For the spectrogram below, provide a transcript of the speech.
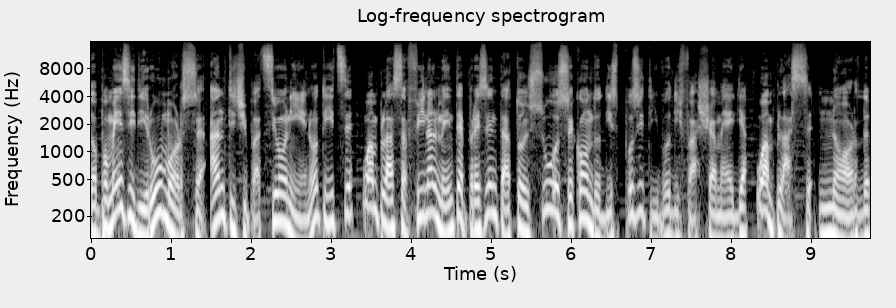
Dopo mesi di rumors, anticipazioni e notizie, OnePlus ha finalmente presentato il suo secondo dispositivo di fascia media, OnePlus Nord.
